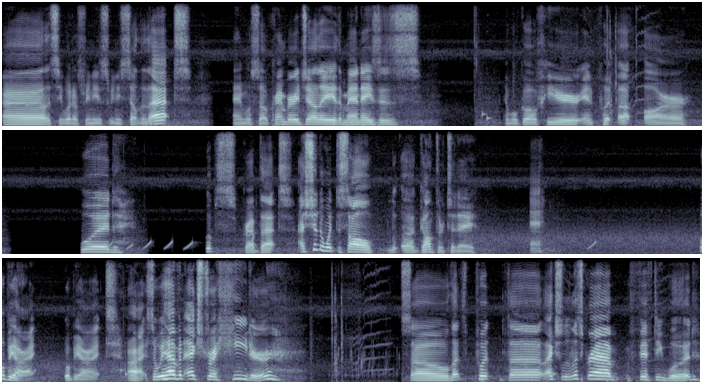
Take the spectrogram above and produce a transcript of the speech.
Uh, let's see, what else we need? We need to sell to that. And we'll sell cranberry jelly, the mayonnaises. And we'll go up here and put up our wood. Whoops, grab that. I should have went to Saul uh, Gunther today. Eh. We'll be alright. We'll be alright. Alright, so we have an extra heater. So let's put the... Actually, let's grab 50 wood.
